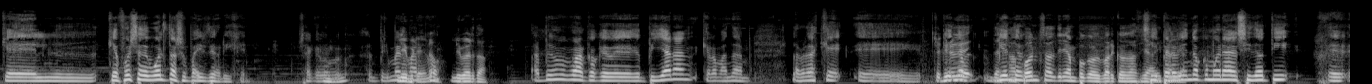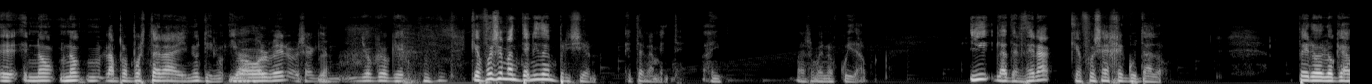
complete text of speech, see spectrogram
que, el, que fuese devuelto a su país de origen. O sea, que lo- Ujú. el primer Libre, ¿no? Libertad. Al primer barco que pillaran, que lo mandaran. La verdad es que. eh, Yo creo viendo- que de viendo- Japón saldrían pocos barcos hacia Sí, pero viendo cómo era Sidotti, eh, eh, no, no, la propuesta era inútil. Iba a volver, o sea que yo creo que. Que fuese mantenido en prisión eternamente. Ahí, más o menos cuidado. Y la tercera, que fuese ejecutado. Pero lo que,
